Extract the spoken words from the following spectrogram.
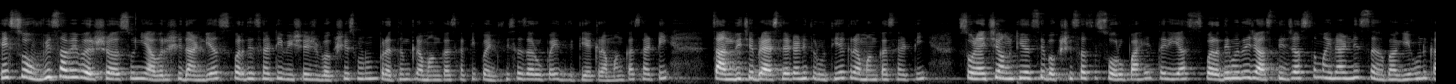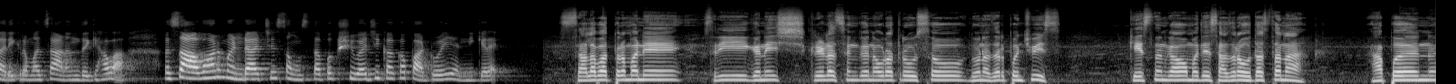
हे सव्वीसावे वर्ष असून यावर्षी दांडिया स्पर्धेसाठी विशेष बक्षीस म्हणून प्रथम क्रमांकासाठी पंचवीस हजार रुपये द्वितीय क्रमांकासाठी चांदीचे ब्रॅसलेट आणि तृतीय क्रमांकासाठी सोन्याची अंगठी असे बक्षिसाचं स्वरूप आहे. तर या स्पर्धेमध्ये जास्तीत जास्त महिलांनी सहभागी होऊन कार्यक्रमाचा आनंद घ्यावा असं आवाहन मंडळाचे संस्थापक शिवाजी काका पाटोळे यांनी केलं आहे सालाबादप्रमाणे श्री गणेश क्रीडा संघ नवरात्र उत्सव दोन हजार पंचवीस केसनन गावामध्ये साजरा होत असताना आपण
